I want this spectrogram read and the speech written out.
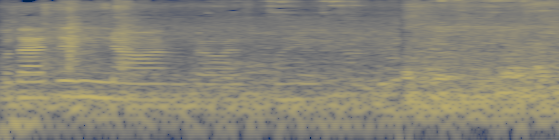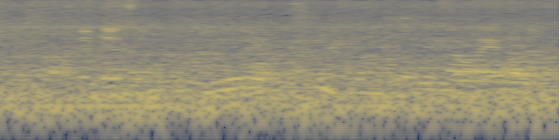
But I didn't know if I was playing. Oh wait,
